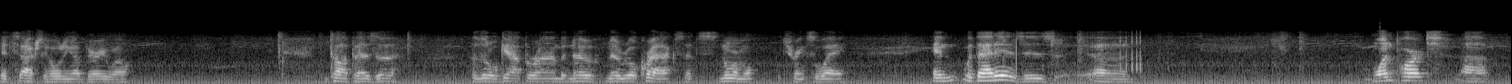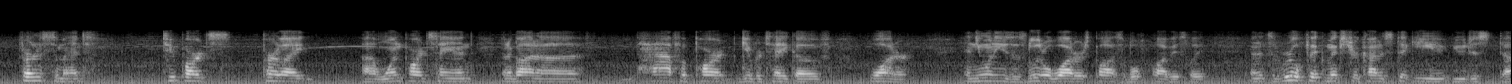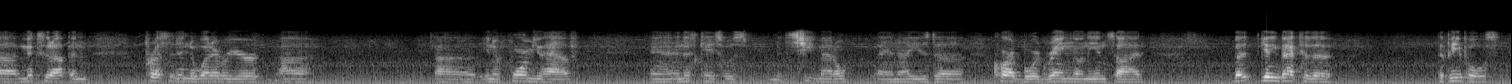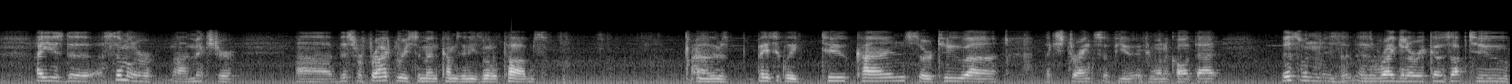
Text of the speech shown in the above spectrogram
it's actually holding up very well. The top has a, a little gap around, but no no real cracks. That's normal. It shrinks away. And what that is is uh, one part uh, furnace cement, two parts perlite, uh, one part sand, and about a half a part, give or take, of water. And you want to use as little water as possible, obviously. And it's a real thick mixture, kind of sticky. You, you just uh, mix it up and press it into whatever your uh, uh, you know form you have. And in this case, it was it's sheet metal, and I used a cardboard ring on the inside. But getting back to the the peepholes, I used a, a similar uh, mixture. Uh, this refractory cement comes in these little tubs, uh, there's basically two kinds or two uh, like strengths, if you if you want to call it that. This one is a, is a regular. It goes up to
